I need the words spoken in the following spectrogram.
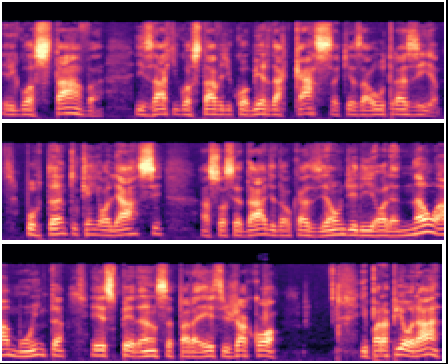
Ele gostava, Isaac gostava de comer da caça que Esaú trazia. Portanto, quem olhasse a sociedade da ocasião diria: olha, não há muita esperança para esse Jacó. E para piorar,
